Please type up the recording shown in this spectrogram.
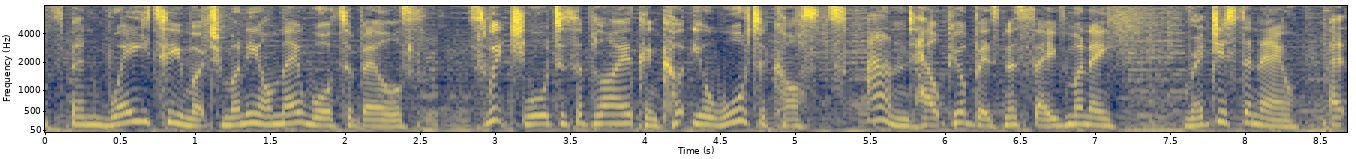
spend way too much money on their water bills. Switch Water Supplier can cut your water costs and help your business save money. Register now at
